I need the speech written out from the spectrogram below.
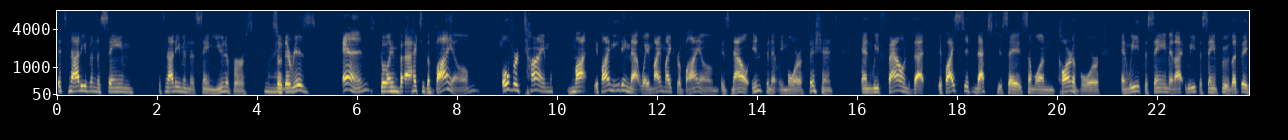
it's not even the same. It's not even the same universe so there is, and going back to the biome, over time, my if I'm eating that way, my microbiome is now infinitely more efficient. And we've found that if I sit next to, say, someone carnivore and we eat the same and I we eat the same food, let they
